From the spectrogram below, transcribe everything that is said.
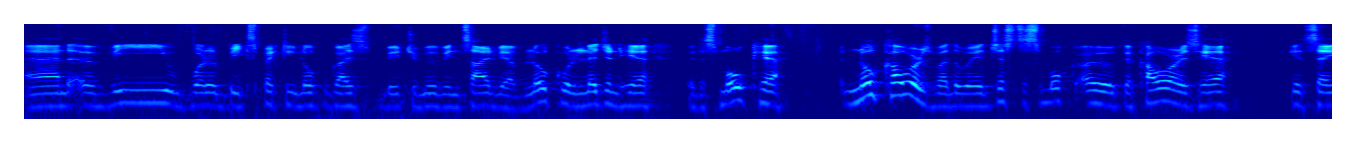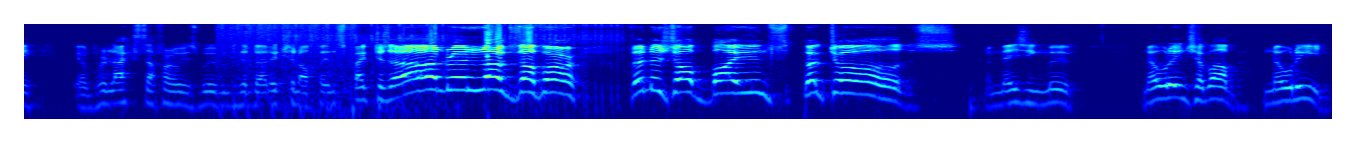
and we will be expecting local guys to move inside. We have local legend here with the smoke here. No covers by the way just the smoke. Oh the cover is here. You can say you have relaxed who's moving to the direction of inspectors. And Relax Zafar finish up by inspectors! An amazing move. No شباب نورين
